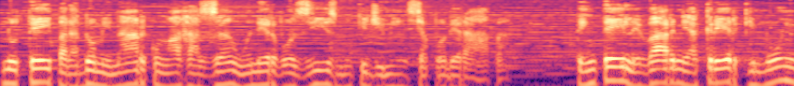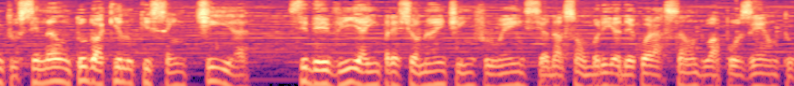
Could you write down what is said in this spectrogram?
Lutei para dominar com a razão o nervosismo que de mim se apoderava. Tentei levar-me a crer que muito, se não tudo aquilo que sentia, se devia à impressionante influência da sombria decoração do aposento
